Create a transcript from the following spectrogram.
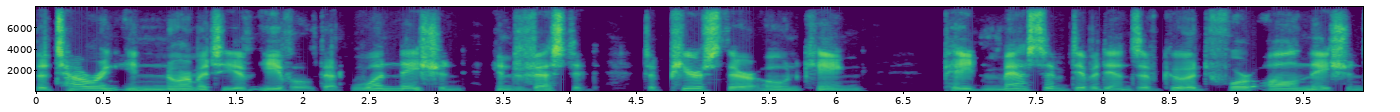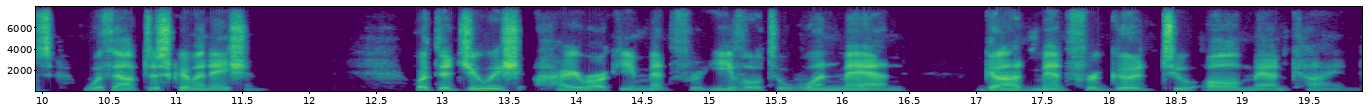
The towering enormity of evil that one nation invested to pierce their own king paid massive dividends of good for all nations without discrimination. What the Jewish hierarchy meant for evil to one man, God meant for good to all mankind.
